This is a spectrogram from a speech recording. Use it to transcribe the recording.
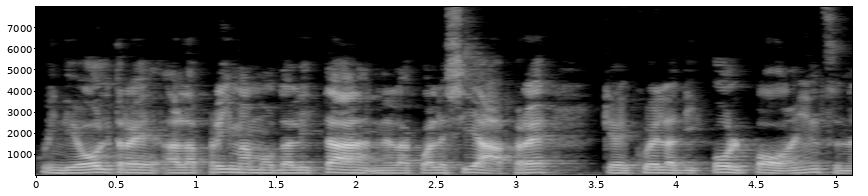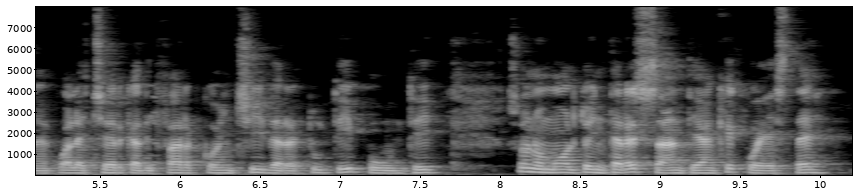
quindi oltre alla prima modalità nella quale si apre che è quella di all points nel quale cerca di far coincidere tutti i punti sono molto interessanti anche queste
